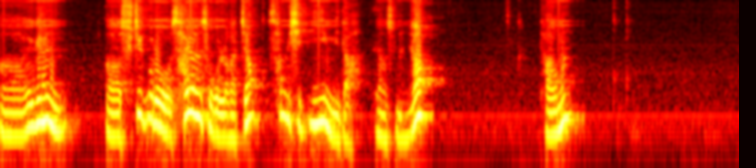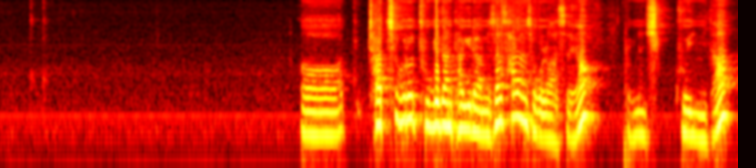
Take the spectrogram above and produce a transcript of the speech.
어, 여기는 어, 수직으로 4연속 올라갔죠? 32입니다. 대상수는요. 다음은 어, 좌측으로 두 계단 타기를 하면서 4연속 올라왔어요. 여기는 19입니다.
